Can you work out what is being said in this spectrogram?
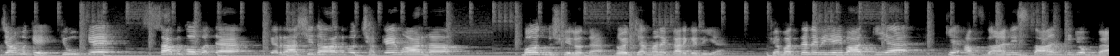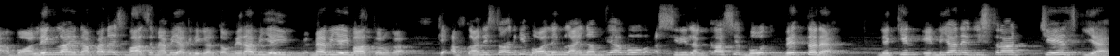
जम के, क्योंकि सबको पता है कि राशिद खान को छक्के मारना बहुत मुश्किल होता है। रोहित शर्मा ने करके दिया है। शहबत्तर ने भी यही बात की है कि अफ़गानिस्तान की जो बॉलिंग लाइनअप है ना, इस बात से मैं भी अग्री करता हूँ। मेरा भी यही, मैं भी यही बात करूँगा कि अफ़गानिस्तान की बॉलिंग लाइनअप जो है, वो श्रीलंका से बहुत बेहतर है। लेकिन इंडिया ने जिस तरह चेज किया है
